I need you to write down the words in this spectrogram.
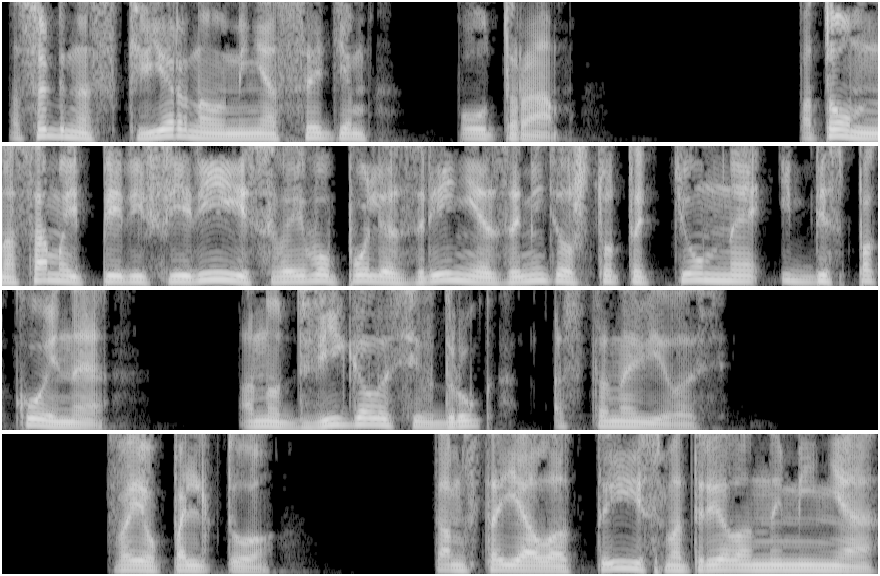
Особенно скверно у меня с этим по утрам. Потом на самой периферии своего поля зрения заметил что-то темное и беспокойное. Оно двигалось и вдруг остановилось твое пальто. Там стояла ты и смотрела на меня.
